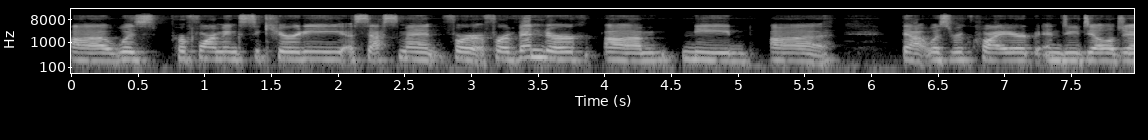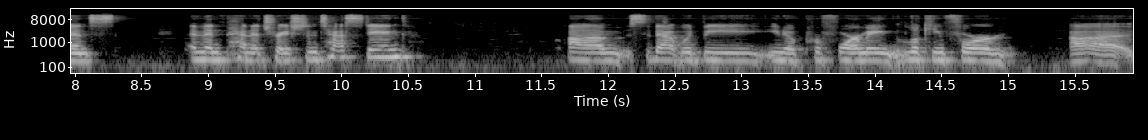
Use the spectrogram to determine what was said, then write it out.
uh, was performing security assessment for, for a vendor um, need uh, that was required in due diligence, and then penetration testing. Um, so that would be, you know, performing, looking for uh,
